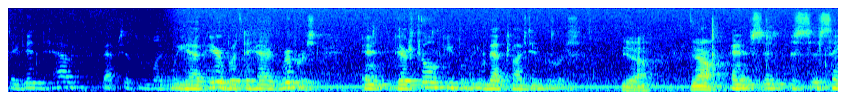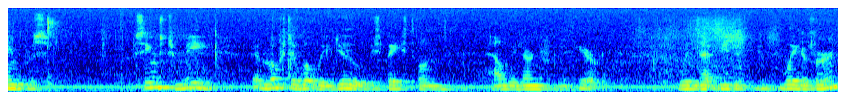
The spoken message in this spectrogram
They, did. not have baptism like we have here, but they had rivers, and there's still people being baptized in rivers. Yeah, yeah. And it's, it's the same, seems to me that most of what we do is based on how we learn from the here. Wouldn't that be the, the way to learn,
